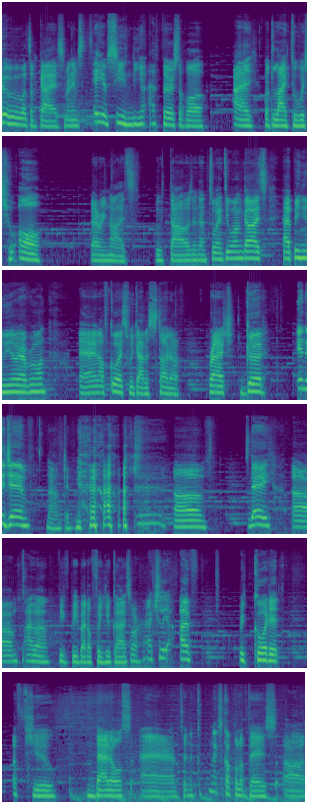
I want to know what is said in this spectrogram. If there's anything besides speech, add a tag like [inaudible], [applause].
Yo, what's up guys? My name is AFC and first of all, I would like to wish you all very nice 2021 guys. Happy New Year everyone. And of course we gotta start off fresh, good, in the gym. No, I'm kidding. [laughs] um, today, um, I have a PvP battle for you guys. Or actually, I've recorded a few battles and in the next couple of days, uh,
